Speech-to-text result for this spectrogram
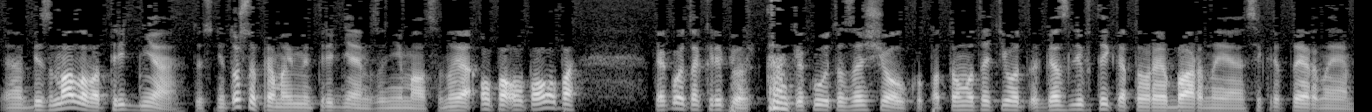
без малого три дня. То есть не то, что прямо именно три дня им занимался, но я опа-опа-опа, какой-то крепеж, какую-то защелку. Потом вот эти вот газлифты, которые барные, секретерные,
